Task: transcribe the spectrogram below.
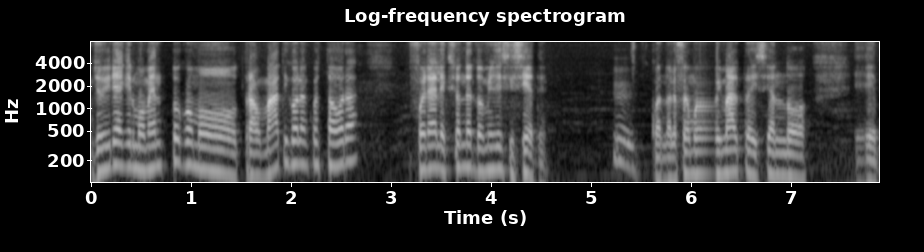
yo diría que el momento como traumático de la encuestadora fue la elección del 2017, mm. cuando le fue muy mal prediciendo, eh,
